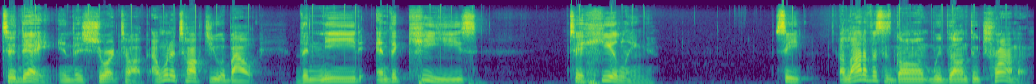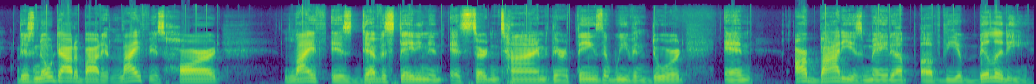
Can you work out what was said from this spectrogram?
today in this short talk, I want to talk to you about the need and the keys to healing. See, a lot of us has gone, we've gone through trauma. There's no doubt about it. Life is hard. Life is devastating at certain times. There are things that we've endured, and our body is made up of the ability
